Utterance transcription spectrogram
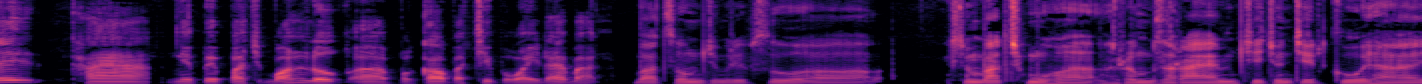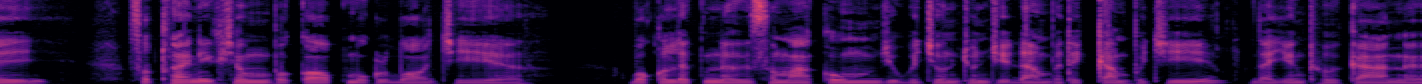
ទេថានាពេលបច្ចុប្បន្នលោកប្រកបអាជីពអ្វីដែរបាទបាទសូមជម្រាបសួរអឺខ្ញុំបាទឈ្មោះរឹមសារ៉ែមជាជនជាតិគួយហើយសប្តាហ៍នេះខ្ញុំប្រកបមុខរបរជា បុគ្គលិកនៅសមាគមយុវជនជនជាតិដើមប្រទេសកម្ពុជា ដែលយើងធ្វើការនៅ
